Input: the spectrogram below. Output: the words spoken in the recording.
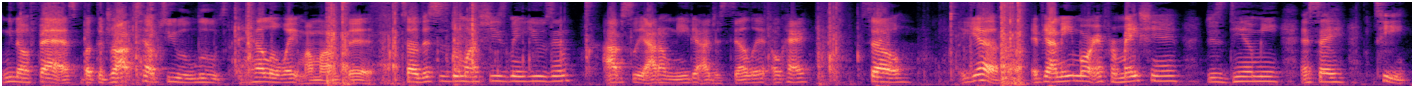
you know, fast, but the drops helps you lose hella weight, my mom said. So this is the one she's been using. Obviously, I don't need it. I just sell it, okay? So, yeah. If y'all need more information, just DM me and say T,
